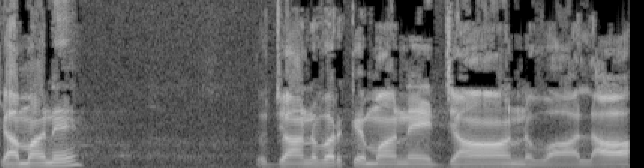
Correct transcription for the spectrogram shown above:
क्या माने? तो जानवर के माने जान वाला।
